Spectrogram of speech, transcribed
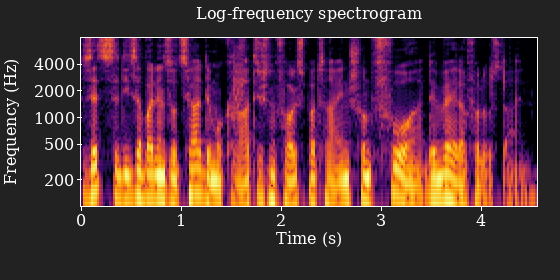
setzte dieser bei den sozialdemokratischen Volksparteien schon vor dem Wählerverlust ein.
